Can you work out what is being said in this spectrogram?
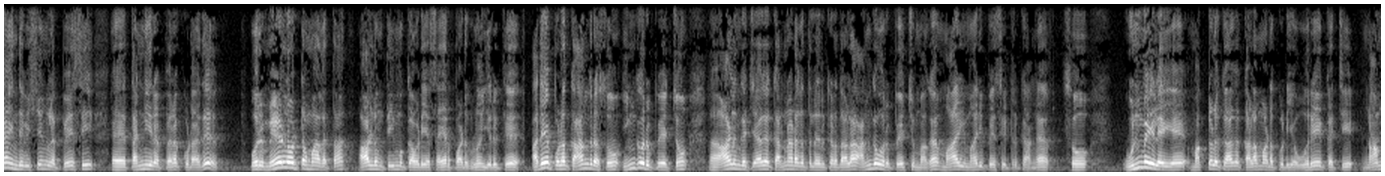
ஏன் இந்த விஷயங்களை பேசி தண்ணீரை பெறக்கூடாது? ஒரு மேலோட்டமாகத்தான் ஆளும் திமுகவுடைய செயற்பாடுகளும் இருக்கு. அதே போல காங்கிரஸும் இங்க ஒரு பேச்சும் ஆளுங்கட்சியாக கர்நாடகத்தில் இருக்கிறதால அங்க ஒரு பேச்சுமாக மாறி மாறி பேசிட்டு இருக்காங்க. ஸோ உண்மையிலேயே மக்களுக்காக களமாடக்கூடிய ஒரே கட்சி நாம்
